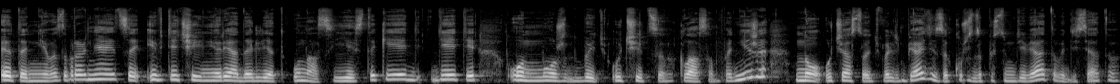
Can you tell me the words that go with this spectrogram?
это не возбраняется. И в течение ряда лет у нас есть такие дети. Он может быть учиться классом пониже, но участвовать в Олимпиаде за курс, допустим, 9-10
